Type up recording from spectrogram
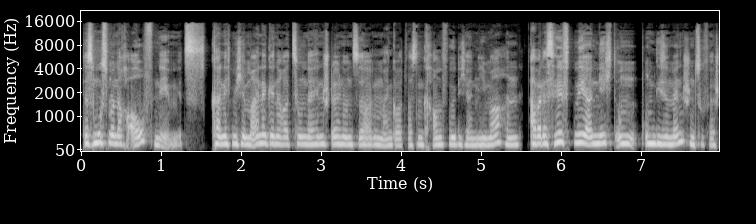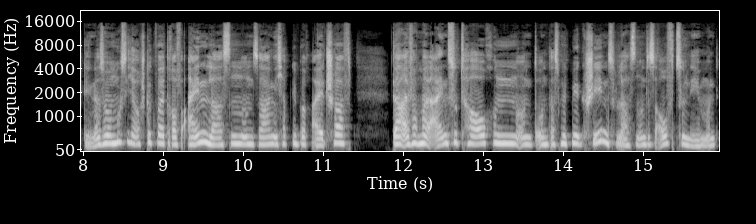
das muss man auch aufnehmen. Jetzt kann ich mich in meiner Generation dahinstellen und sagen, mein Gott, was ein Krampf würde ich ja nie machen. Aber das hilft mir ja nicht, um, um diese Menschen zu verstehen. Also man muss sich auch ein Stück weit darauf einlassen und sagen, ich habe die Bereitschaft, da einfach mal einzutauchen und, und das mit mir geschehen zu lassen und das aufzunehmen. Und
